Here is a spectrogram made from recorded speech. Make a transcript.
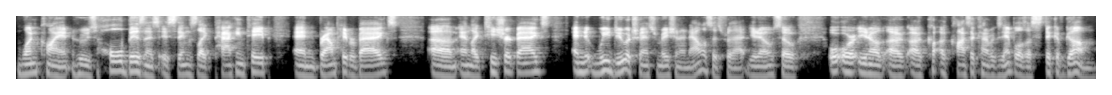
one client whose whole business is things like packing tape and brown paper bags um, and like t-shirt bags and we do a transformation analysis for that you know so or, or you know a, a, a, classic kind of example is a stick of gum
